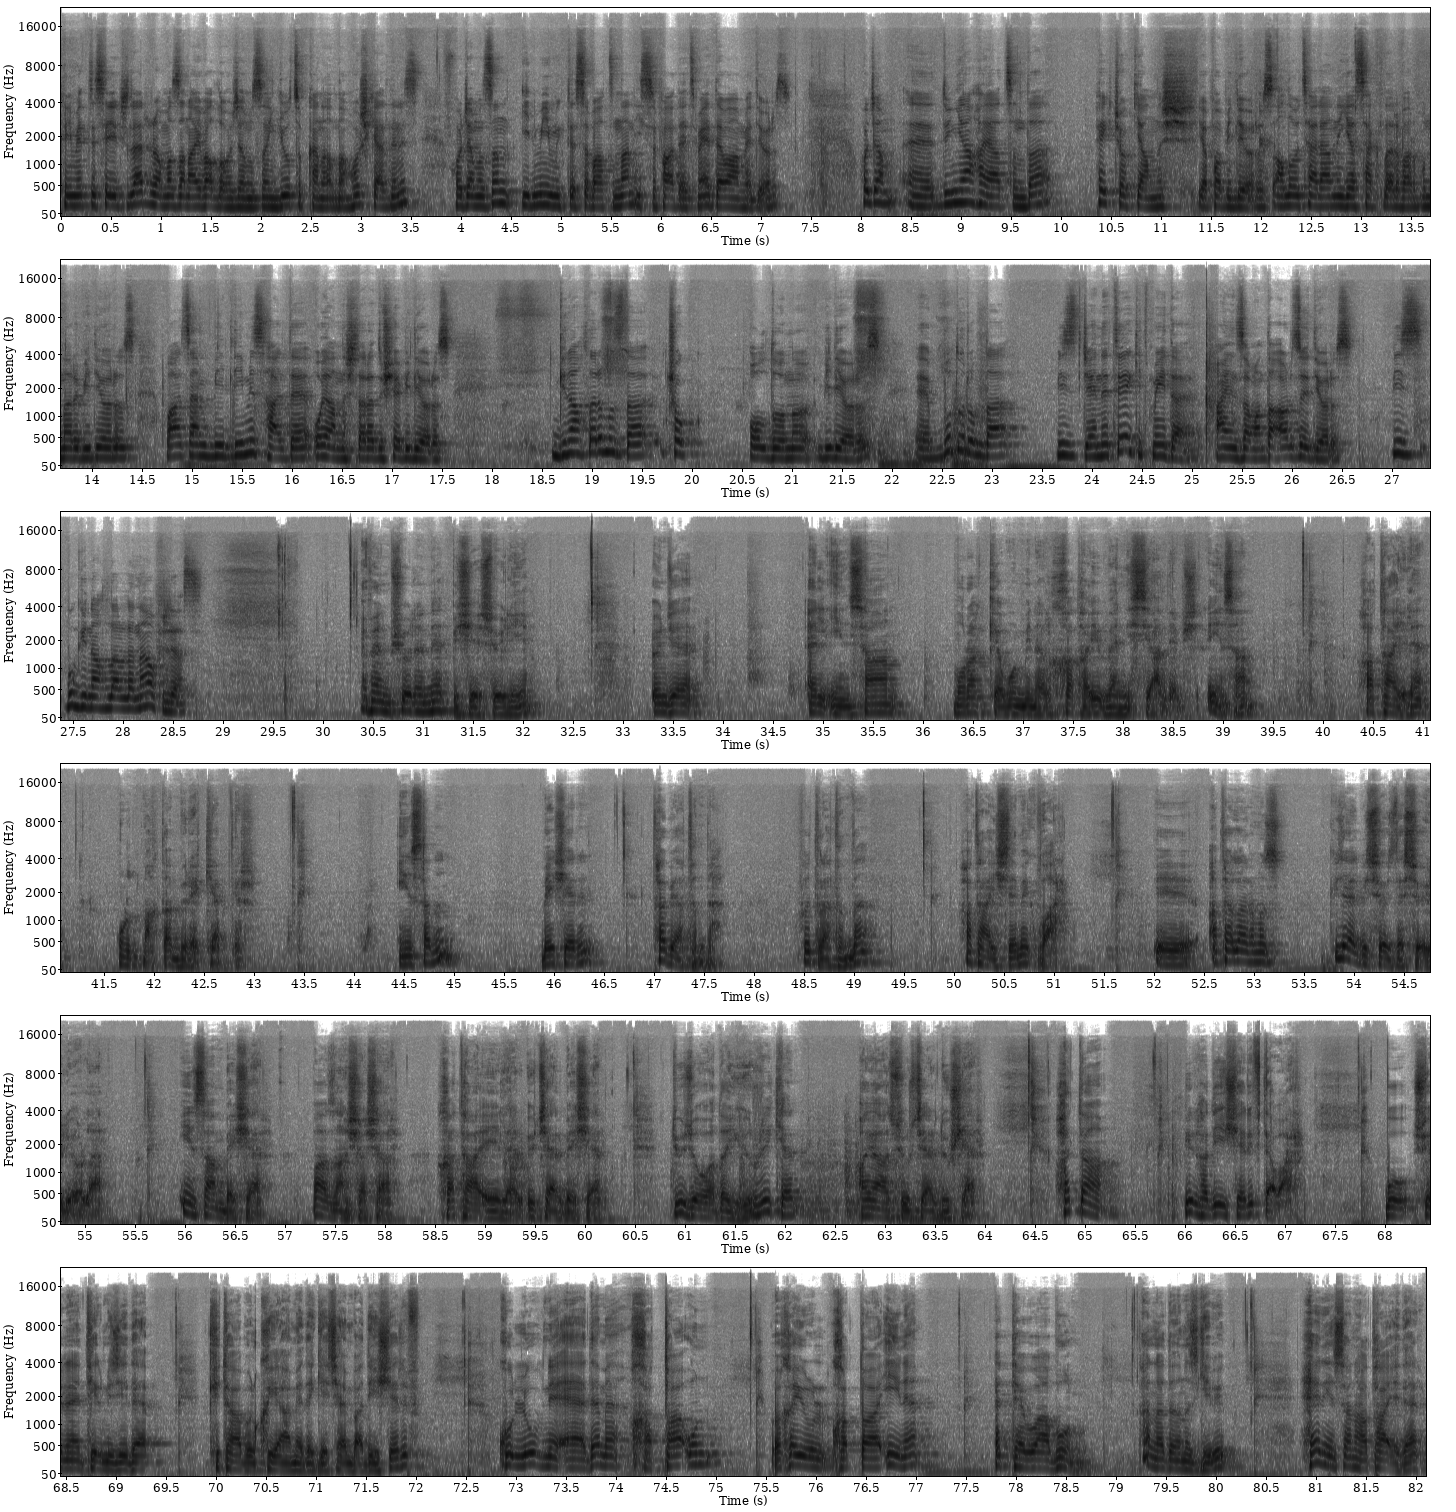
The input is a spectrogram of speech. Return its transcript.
Kıymetli seyirciler, Ramazan Ayvallı hocamızın YouTube kanalına hoş geldiniz. Hocamızın ilmi müktesebatından istifade etmeye devam ediyoruz. Hocam, e, dünya hayatında pek çok yanlış yapabiliyoruz. Allahu Teala'nın yasakları var. Bunları biliyoruz. Bazen bildiğimiz halde o yanlışlara düşebiliyoruz. Günahlarımız da çok olduğunu biliyoruz. E, bu durumda biz cennete gitmeyi de aynı zamanda arzu ediyoruz. Biz bu günahlarla ne yapacağız? Efendim şöyle net bir şey söyleyeyim. Önce el insan murakkebun minel hatayı ve nisyan demişler. İnsan hata ile unutmakta mürekkeptir. İnsanın, beşerin tabiatında, fıtratında hata işlemek var. Ee, atalarımız güzel bir sözde söylüyorlar. İnsan beşer, bazen şaşar, hata eyler, üçer beşer. Düz ovada yürürken ayağı sürçer düşer. Hatta bir hadis-i şerif de var. Bu Sünen Tirmizi'de Kitabul Kıyame'de geçen bir hadis-i şerif. Kullu ibni Adem'e hattaun ve hayrul hattaine ettevvabun. Anladığınız gibi her insan hata eder.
